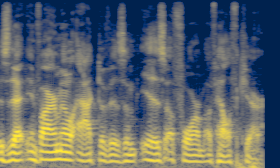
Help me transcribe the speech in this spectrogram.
is that environmental activism is a form of healthcare.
